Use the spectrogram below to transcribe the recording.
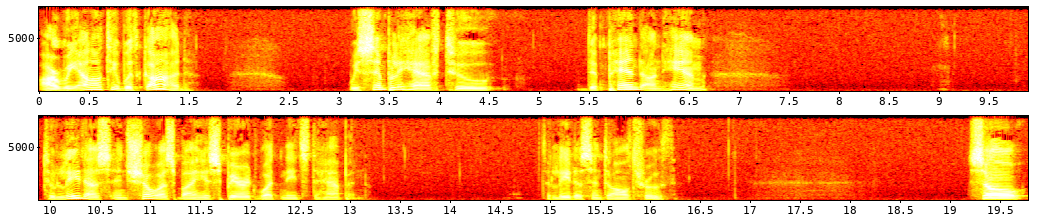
our reality with God, we simply have to depend on Him to lead us and show us by His Spirit what needs to happen, to lead us into all truth. So,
